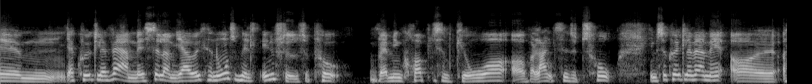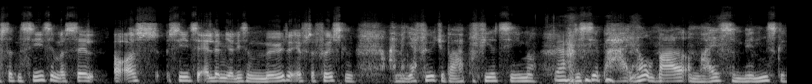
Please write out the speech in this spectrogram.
øhm, jeg kunne ikke lade være med, selvom jeg jo ikke havde nogen som helst indflydelse på, hvad min krop ligesom gjorde, og hvor lang tid det tog, jamen så kunne jeg ikke lade være med at, øh, at sådan sige til mig selv, og også sige til alle dem, jeg ligesom mødte efter fødslen, men jeg fødte jo bare på fire timer, ja. og det siger bare enormt meget om mig som menneske,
